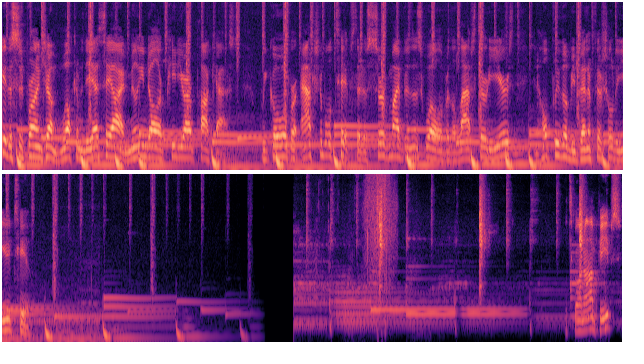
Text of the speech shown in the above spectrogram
Hey, this is Brian Jump. Welcome to the SAI Million Dollar PDR Podcast. We go over actionable tips that have served my business well over the last 30 years, and hopefully they'll be beneficial to you too. What's going on, peeps?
